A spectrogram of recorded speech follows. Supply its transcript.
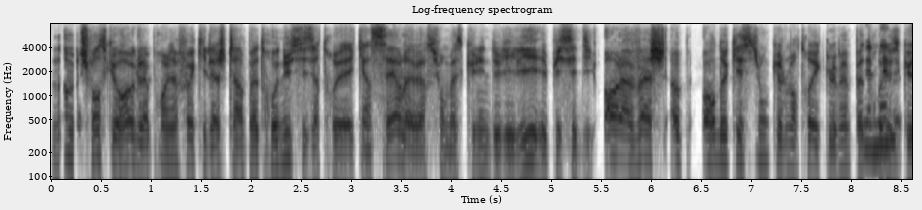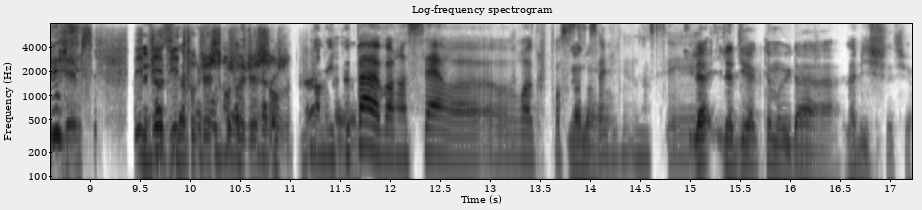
Non, mais je pense que Rogue, la première fois qu'il a acheté un Patronus, il s'est retrouvé avec un cerf, la version masculine de Lily, et puis il s'est dit Oh la vache, hop, hors de question que je me retrouve avec le même Patronus même. que James. Vite, vite, vite, faut que je change, faut que je change. non, mais il vache, peut pas avoir un cerf, euh, Rogue, je pense. Non, que non, ça non. Il a, il a directement eu la, la biche, c'est sûr.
